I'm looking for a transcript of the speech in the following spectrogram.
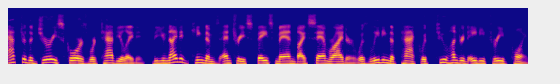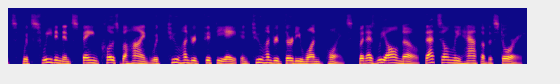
After the jury scores were tabulated, the United Kingdom's entry Space Man by Sam Ryder was leading the pack with 283 points, with Sweden and Spain close behind with 258 and 231 points, but as we all know, that's only half of the story.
